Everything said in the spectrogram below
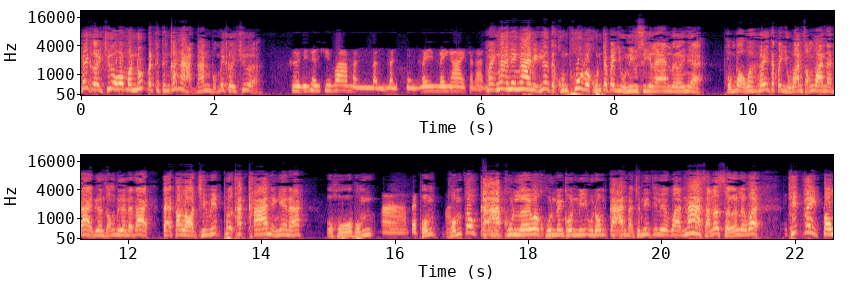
ไม่เคยเชื่อว่ามนุษย์มันจะถึงขนาดนั้น ผมไม่เคยเชื่อ คือดิฉันคิดว่ามันมันมันคงไม่ไม่ง่ายขนาดนั้นไม่ง่ายไม่ง่ายไม่อีกเรื่องแต่คุณพูดว่าคุณจะไปอยู่นิวซีแลนด์เลยเนี่ย ผมบอกว่าเฮ้ยถ้าไปอยู่วันสองวันน่ะได้ เดือนสองเดือนน่ะได้ แต่ตลอดชีวิตเพื่อคัดค้านอย่างเงี้ยนะโอ้โห ผมมาไปผมผมต้องกราบคุณเลยว่าคุณเป็นคนมีอุดมการณ์แบบชนิดที่เรียกว่าน่าสรรเสริญเลยว่า คิดไม่ตรง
